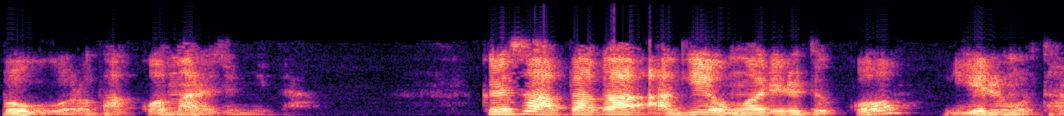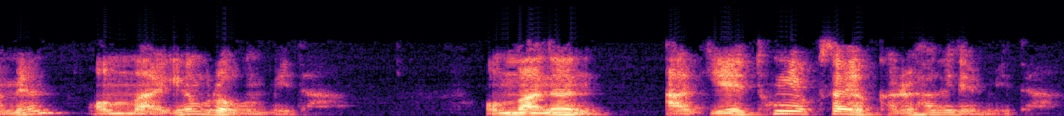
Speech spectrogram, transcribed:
모국어로 바꿔 말해줍니다. 그래서 아빠가 아기의 옹알이를 듣고 이해를 못하면 엄마에게 물어봅니다. 엄마는 아기의 통역사 역할을 하게 됩니다.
